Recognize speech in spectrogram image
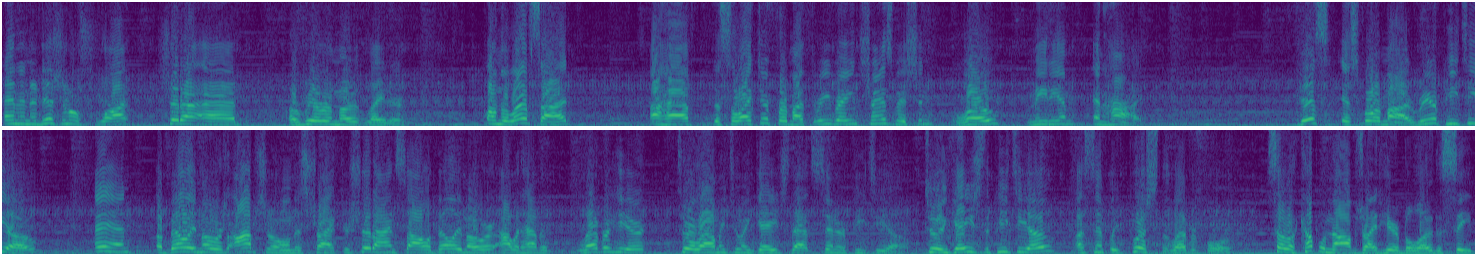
And an additional slot should I add a rear remote later. On the left side, I have the selector for my three-range transmission, low, medium, and high. This is for my rear PTO and a belly mower is optional on this tractor. Should I install a belly mower, I would have a lever here to allow me to engage that center PTO. To engage the PTO, I simply push the lever forward. So a couple knobs right here below the seat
